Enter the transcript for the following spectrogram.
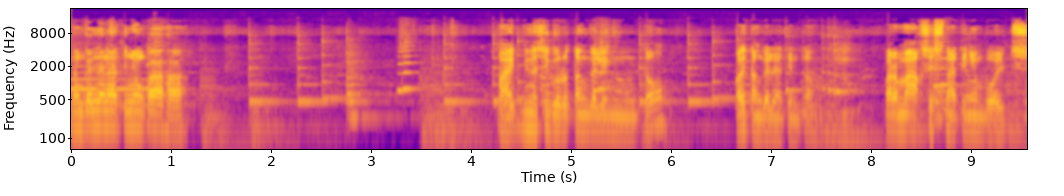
Tanggal na natin yung kaha. Kahit di na siguro tanggalin to. Okay, tanggalin natin to. Para ma-access natin yung bolts.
